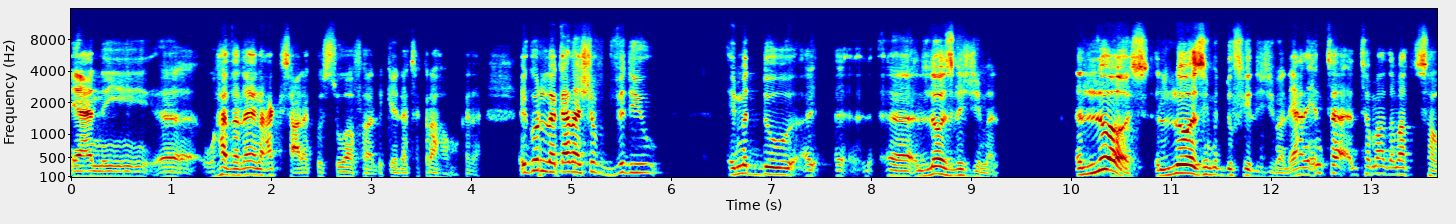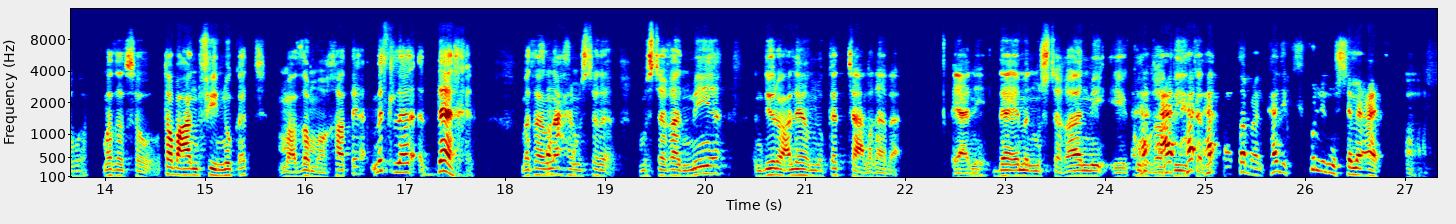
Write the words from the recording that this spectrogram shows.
يعني آه، وهذا لا ينعكس على كوستوافا لكي لا تكرههم وكذا. يقول لك أنا شفت فيديو يمدوا آه، آه، اللوز للجمل. اللوز اللوز يمدوا فيه الجمل يعني أنت أنت ماذا ما تتصور ماذا تتصور طبعا في نكت معظمها خاطئة مثل الداخل. مثلا نحن مستغانمية نديروا عليهم نكت تاع الغباء يعني دائما مستغانمي يكون غبي كذا. طبعا هذه في كل المجتمعات. آه.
